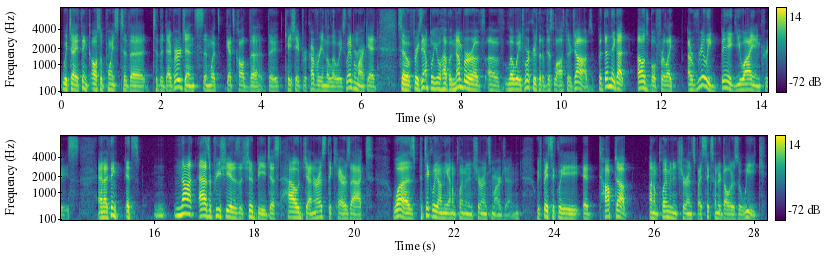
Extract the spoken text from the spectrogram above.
which I think also points to the to the divergence and what gets called the, the K-shaped recovery in the low-wage labor market. So for example, you'll have a number of, of low-wage workers that have just lost their jobs, but then they got eligible for like a really big UI increase. And I think it's not as appreciated as it should be just how generous the CARES Act was, particularly on the unemployment insurance margin, which basically it topped up unemployment insurance by $600 a week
